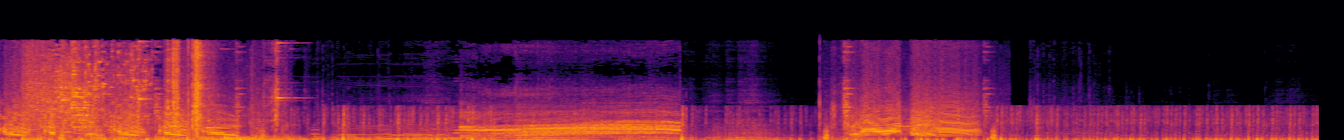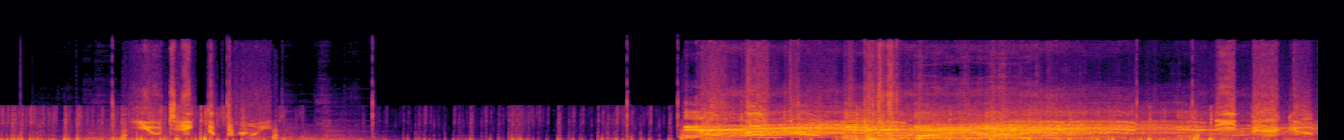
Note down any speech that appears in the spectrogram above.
Go, go, go, go, go! Fire in the hole! You take the point. Need backup.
